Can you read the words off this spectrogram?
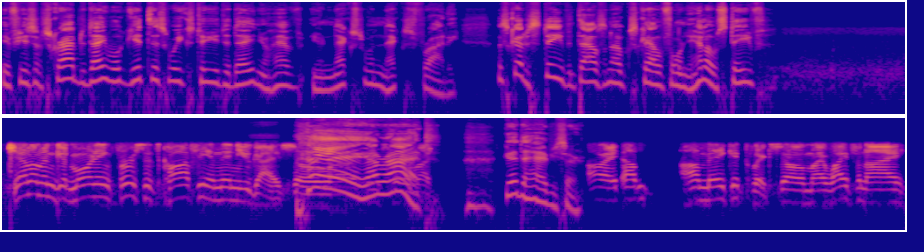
If you subscribe today, we'll get this week's to you today, and you'll have your next one next Friday. Let's go to Steve in Thousand Oaks, California. Hello, Steve. Gentlemen, good morning. First it's coffee and then you guys. So, hey, uh, all thanks very right. much. Good to have you, sir. All right, um, I'll make it quick. So my wife and I,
